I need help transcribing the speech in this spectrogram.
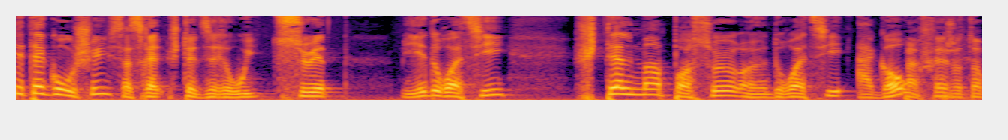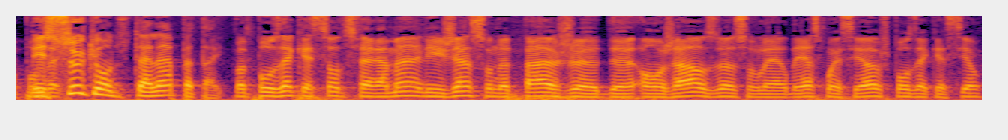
était gaucher, ça serait, je te dirais oui, tout de suite. Mais il est droitier. Je suis tellement pas sûr un droitier à gauche. Parfait, je te Mais ceux qui ont du talent, peut-être. Je vais te poser la question différemment. Les gens sur notre page de On Jase, là, sur le RDS.ca, je pose la question.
